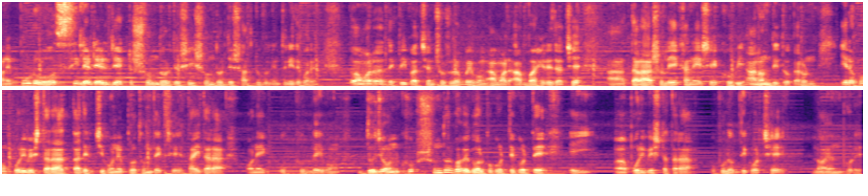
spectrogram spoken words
মানে পুরো সিলেটের যে একটা সৌন্দর্য, সেই সৌন্দর্যের স্বাদটুকু কিন্তু নিতে পারেন তো আমার দেখতেই পাচ্ছেন শ্বশুর আব্বা এবং আমার আব্বা হেরে যাচ্ছে। তারা আসলে এখানে এসে খুবই আনন্দিত কারণ এরকম পরিবেশ তারা তাদের জীবনে প্রথম দেখছে। তাই তারা অনেক উৎফুল্ল এবং দুজন খুব সুন্দরভাবে গল্প করতে করতে এই পরিবেশটা তারা উপলব্ধি করছে নয়ন ভরে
